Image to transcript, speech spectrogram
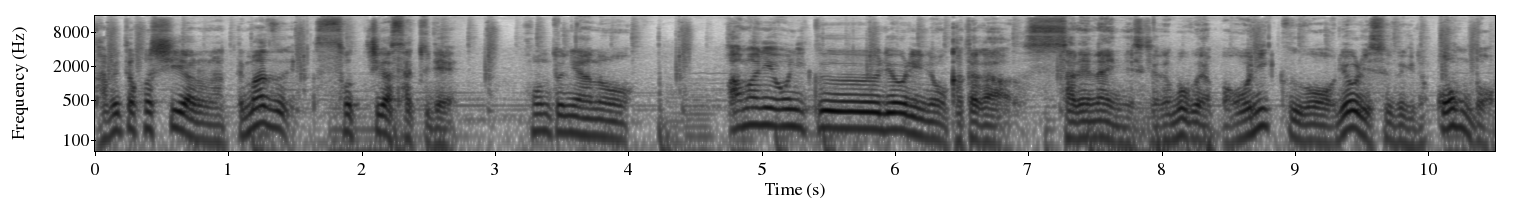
食べてほしいやろうなってまずそっちが先で本当にあのあまりお肉料理の方がされないんですけど僕はやっぱお肉を料理する時の温度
